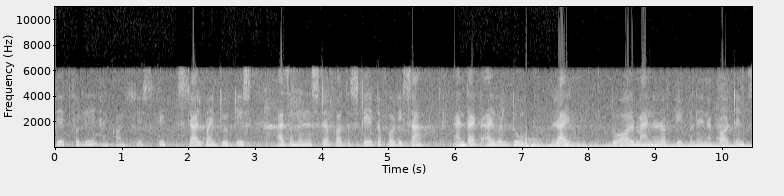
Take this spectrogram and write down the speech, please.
faithfully and conscientiously discharge my duties as a minister for the state of Odisha and that I will do right to all manner of people in accordance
